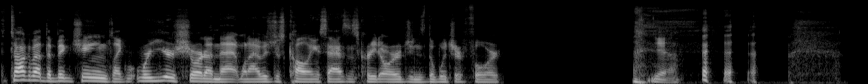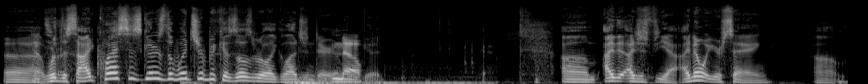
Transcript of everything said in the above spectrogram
To talk about the big change, like we're years short on that when I was just calling Assassin's Creed Origins The Witcher 4. yeah. Uh, That's were fair. the side quests as good as The Witcher? Because those were like legendary. No. good. Okay. Um, I, I just yeah, I know what you're saying, um,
